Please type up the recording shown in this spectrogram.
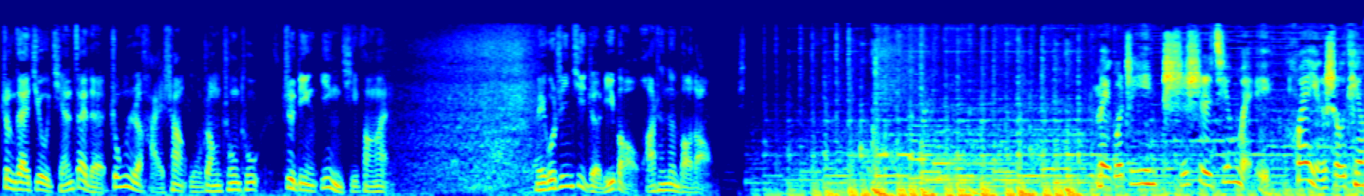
正在就潜在的中日海上武装冲突制定应急方案。美国之音记者李宝华盛顿报道。美国之音时事经纬，欢迎收听。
